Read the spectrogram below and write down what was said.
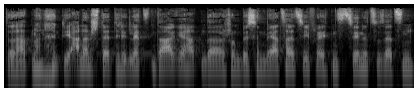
da hat man die anderen Städte, die letzten Tage hatten da schon ein bisschen mehr Zeit, sich vielleicht in Szene zu setzen.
